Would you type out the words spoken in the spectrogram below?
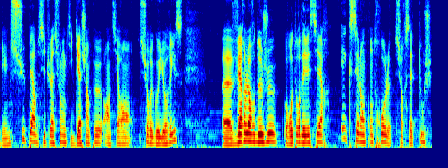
il y a une superbe situation qui gâche un peu en tirant sur Hugo Lloris. Euh, vers l'heure de jeu, au retour des vestiaires, excellent contrôle sur cette touche.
